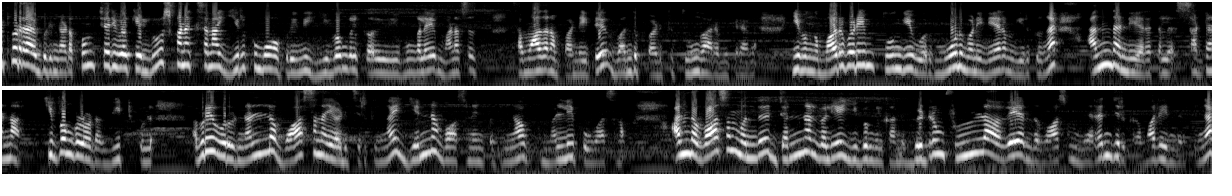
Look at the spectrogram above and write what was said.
எப்படா இப்படி நடக்கும்? சரி ஓகே லூஸ் கனெக்ஷனா இருக்குமோ அப்படின்னு இவங்களுக்கு இவங்களே மனசு சமாதானம் பண்ணிட்டு வந்து படுத்து தூங்க ஆரம்பிக்கிறாங்க. இவங்க மறுபடியும் தூங்கி ஒரு மூணு மணி நேரம் இருக்குங்க. அந்த நேரத்துல சடனா இவங்களோட வீட்டுக்குள்ள. அப்படியே ஒரு நல்ல வாசனை அடிச்சிருக்குங்க. என்ன வாசனைன்னு பார்த்தீங்கன்னா மல்லிகைப்பூ வாசனம். அந்த வாசம் வந்து ஜன்னல் வழியா இவங்களுக்கு அந்த பெட்ரூம் ஃபுல்லாகவே அந்த வாசம் நிறைஞ்சிருக்கிற மாதிரி இருந்திருக்குங்க.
